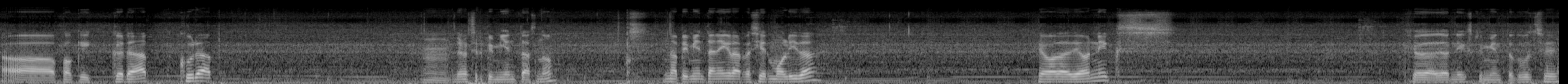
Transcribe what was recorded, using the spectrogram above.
Ah, fucking crap, crap. Mm, deben ser pimientas, ¿no? Una pimienta negra recién molida. Geoda de Onix. Geoda de Onix, pimienta dulce.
